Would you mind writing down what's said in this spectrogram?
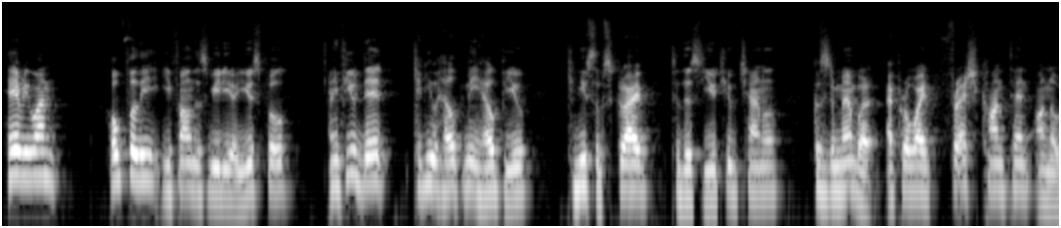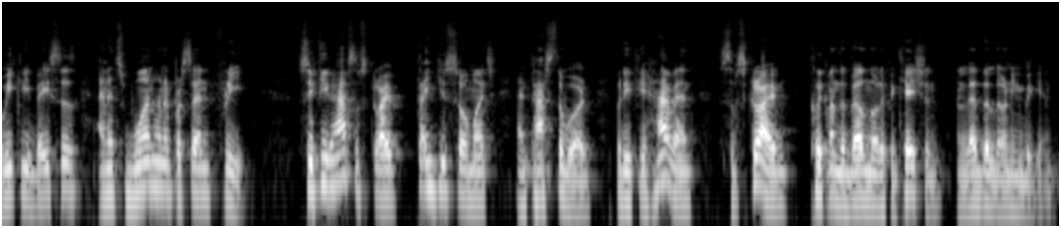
Hey everyone, hopefully you found this video useful. And if you did, can you help me help you? Can you subscribe to this YouTube channel? Because remember, I provide fresh content on a weekly basis and it's 100% free. So if you have subscribed, thank you so much and pass the word. But if you haven't, subscribe, click on the bell notification and let the learning begin.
